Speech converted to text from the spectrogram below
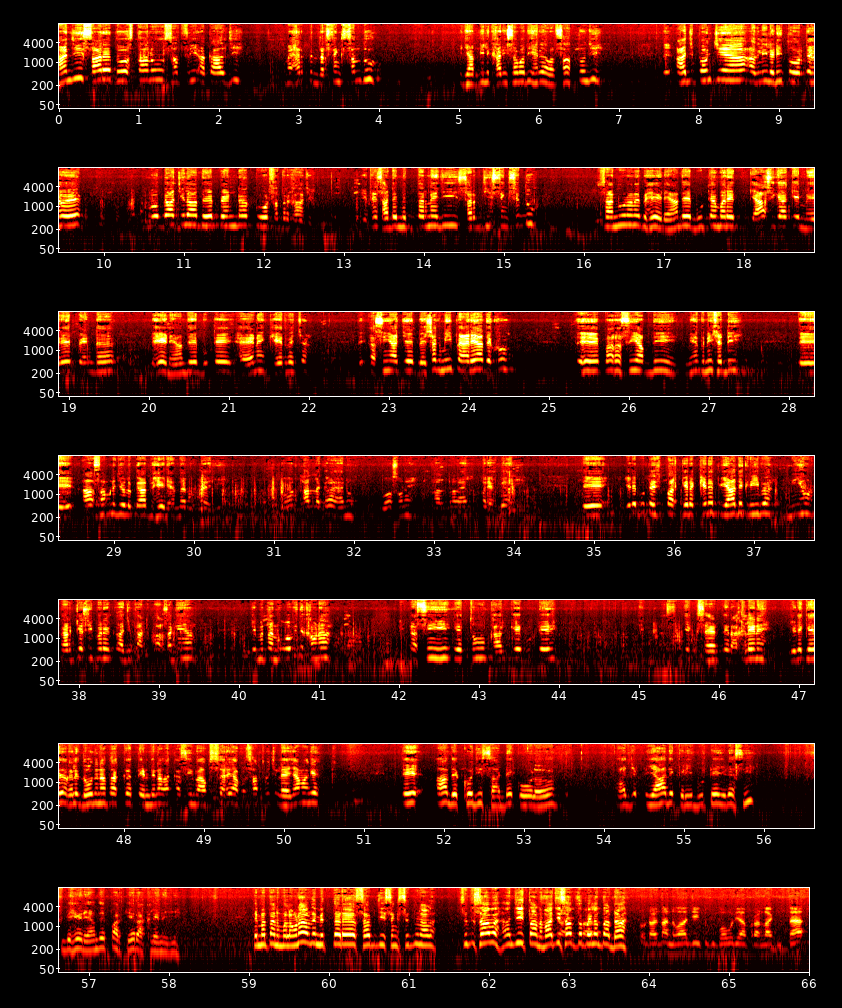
ਹਾਂਜੀ, ਸਾਰੇ ਦੋਸਤਾਂ ਨੂੰ ਸਤਿ ਸ੍ਰੀ ਅਕਾਲ ਜੀ। ਮੈਂ ਹਰਪਿੰਦਰ ਸਿੰਘ ਸੰਧੂ, ਪੰਜਾਬੀ ਲਿਖਾਰੀ ਸਭਾ ਦੀ ਹਰਿਆਵਲ ਸਾਹਿਬ ਤੋਂ ਜੀ। ਤੇ ਅੱਜ ਪਹੁੰਚੇ ਆ ਅਗਲੀ ਲੜੀ ਤੋਰਦੇ ਹੋਏ ਮੋਗਾ ਜ਼ਿਲ੍ਹਾ ਦੇ ਪਿੰਡ ਕੋਟ ਸਦਰ ਖਾਂ ਚ। ਜਿੱਥੇ ਸਾਡੇ ਮਿੱਤਰ ਨੇ ਜੀ ਸਰਬਜੀਤ ਸਿੰਘ ਸਿੱਧੂ। ਸਾਨੂੰ ਉਹਨਾਂ ਨੇ ਬਹੇੜਿਆਂ ਦੇ ਬੂਟਿਆਂ ਬਾਰੇ ਕਿਹਾ ਸੀਗਾ ਕਿ ਮੇਰੇ ਪਿੰਡ ਬਹੇੜਿਆਂ ਦੇ ਬੂਟੇ ਹੈ ਨੇ ਖੇਤ ਵਿੱਚ। ਤੇ ਅਸੀਂ ਅੱਜ ਬੇਸ਼ੱਕ ਮੀਂਹ ਪੈ ਰਿਹਾ ਦੇਖੋ। ਤੇ ਪਰ ਅਸੀਂ ਆਪਦੀ ਮਿਹਨਤ ਨਹੀਂ ਛੱਡੀ। ਤੇ ਆ ਸਾਹਮਣੇ ਜੋ ਲੱਗਾ ਬਹੇੜਿਆਂ ਦਾ ਬੂਟਾ ਜੀ, ਬਹੁਤ ਫਲ ਲੱਗਾ ਹੋਇਆ ਇਹਨੂੰ, ਬਹੁਤ ਸੋਹਣੇ ਫਲ ਨਾਲ ਐਨ ਭਰਿਆ ਹੋਇਆ ਜੀ। ਤੇ ਜਿਹੜੇ ਬੂਟੇ ਅਸੀਂ ਭਰ ਕੇ ਰੱਖੇ ਨੇ 50 ਦੇ ਕਰੀਬ ਨਹੀਂ ਹੋਣ ਕਰਕੇ ਅਸੀਂ ਫਿਰ ਅੱਜ ਘੱਟ ਭਰ ਸਕੇ ਹਾਂ। ਤੇ ਮੈਂ ਤੁਹਾਨੂੰ ਉਹ ਵੀ ਦਿਖਾਉਣਾ ਅਸੀਂ ਇੱਥੋਂ ਖਾ ਕੇ ਬੂਟੇ ਇੱਕ ਸਾਈਡ ਤੇ ਰੱਖ ਲੈਣੇ ਜਿਹੜੇ ਕਿ ਅਗਲੇ 2 ਦਿਨਾਂ ਤੱਕ 3 ਦਿਨਾਂ ਤੱਕ ਅਸੀਂ ਵਾਪਸ ਹਰਿਆਵਲ ਸੱਤ ਵਿੱਚ ਲੈ ਜਾਵਾਂਗੇ। ਤੇ ਆਹ ਦੇਖੋ ਜੀ, ਸਾਡੇ ਕੋਲ ਅੱਜ 50 ਦੇ ਕਰੀਬ ਬੂਟੇ ਜਿਹੜੇ ਅਸੀਂ ਬਿਹੇੜਿਆਂ ਦੇ ਭਰ ਕੇ ਰੱਖ ਲੈਣੇ ਜੀ। ਤੇ ਮੈਂ ਤੁਹਾਨੂੰ ਮਿਲਾਉਣਾ ਆਪਣੇ ਮਿੱਤਰ ਸਰਬਜੀਤ ਸਿੰਘ ਸਿੱਧੂ ਨਾਲ। ਸਿੱਧੂ ਸਾਹਿਬ, ਹਾਂਜੀ, ਧੰਨਵਾਦ ਜੀ ਸਭ ਤੋਂ ਪਹਿਲਾਂ ਤੁਹਾਡਾ। ਤੁਹਾਡਾ ਧੰਨਵਾਦ ਜੀ, ਤੁਸੀਂ ਬਹੁਤ ਵਧੀਆ ਉਪਰਾਲਾ ਕੀਤਾ।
